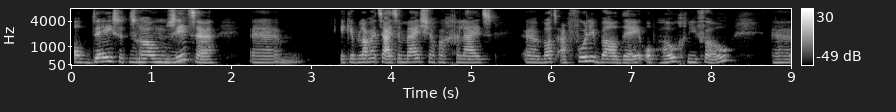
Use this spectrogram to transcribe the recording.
op deze troon Mm. zitten? Ehm, ik heb lange tijd een meisje begeleid eh, wat aan volleybal deed op hoog niveau. Eh,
